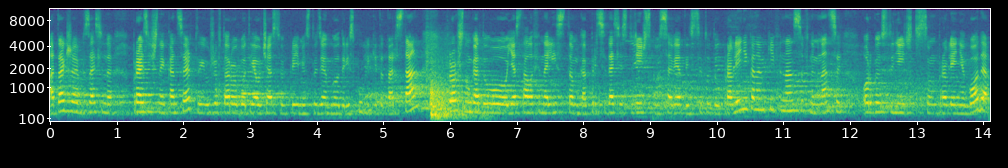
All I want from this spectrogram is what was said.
а также обязательно праздничные концерты. И уже второй год я участвую в премии «Студент года Республики Татарстан». В прошлом году я стала финалистом как председатель студенческого совета Института управления экономики и финансов номинации «Орган студенческого самоуправления года»,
